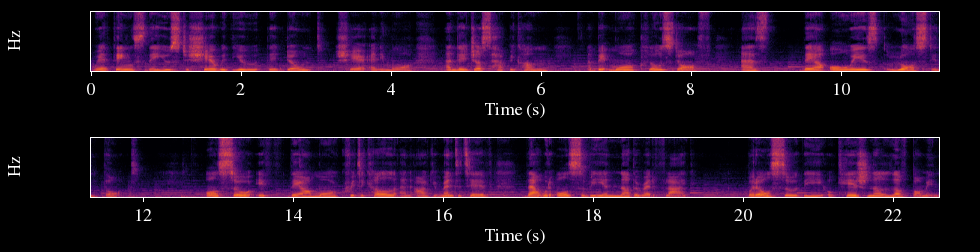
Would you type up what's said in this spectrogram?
where things they used to share with you, they don't share anymore, and they just have become a bit more closed off as they are always lost in thought. Also, if they are more critical and argumentative, that would also be another red flag. But also the occasional love bombing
